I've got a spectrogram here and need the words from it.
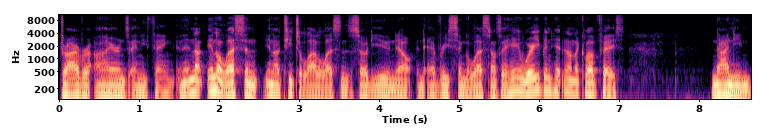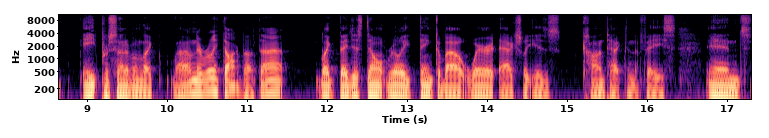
Driver, irons, anything. And in a, in a lesson, you know, I teach a lot of lessons. So do you. You know, in every single lesson, I'll say, "Hey, where you been hitting on the club face?" Ninety-eight percent of them, like, I never really thought about that. Like, they just don't really think about where it actually is contact in the face, and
